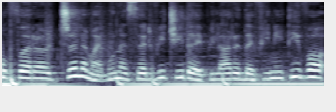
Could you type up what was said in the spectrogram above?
oferă cele mai bune servicii de epilare definitivă,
